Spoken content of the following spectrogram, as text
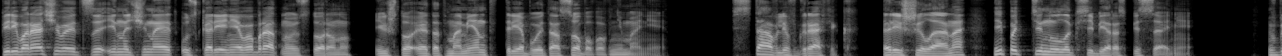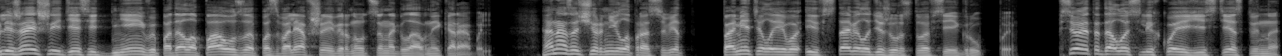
переворачивается и начинает ускорение в обратную сторону, и что этот момент требует особого внимания. «Ставлю в график», — решила она и подтянула к себе расписание. В ближайшие 10 дней выпадала пауза, позволявшая вернуться на главный корабль. Она зачернила просвет, пометила его и вставила дежурство всей группы. Все это далось легко и естественно,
